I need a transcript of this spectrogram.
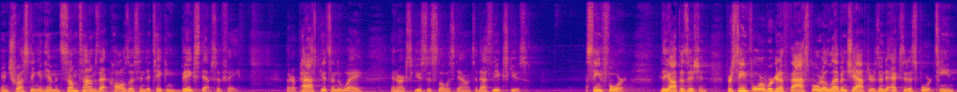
and trusting in Him. And sometimes that calls us into taking big steps of faith. But our past gets in the way and our excuses slow us down. So that's the excuse. Scene four, the opposition. For scene four, we're going to fast forward 11 chapters into Exodus 14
